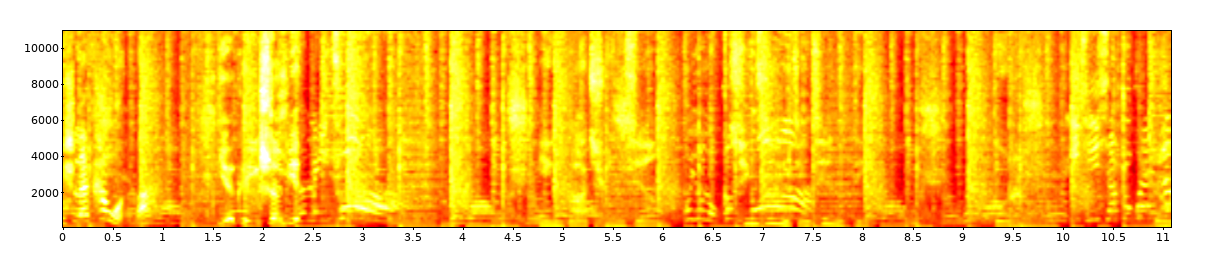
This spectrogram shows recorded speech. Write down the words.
是来看我的吗？也可以顺便。饮罢琼浆，青筋已经见底，不如让我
